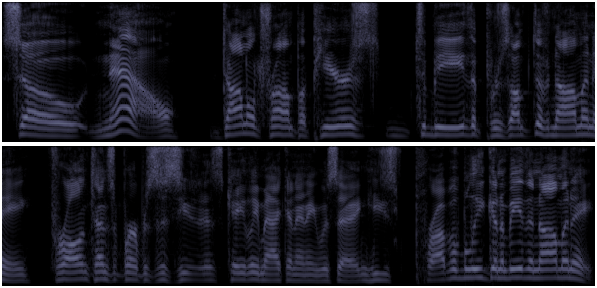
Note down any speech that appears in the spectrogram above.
So now Donald Trump appears to be the presumptive nominee for all intents and purposes. As Kayleigh McEnany was saying, he's probably going to be the nominee.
